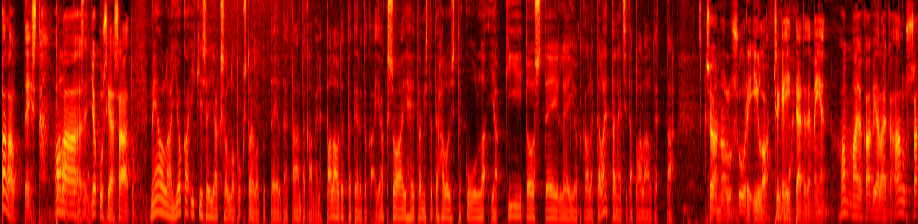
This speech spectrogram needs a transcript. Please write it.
palautteista? palautteista. Ollaan joku siellä saatu. Me ollaan joka ikisen jakson lopuksi toivottu teiltä, että antakaa meille palautetta, kertokaa jaksoaiheita, mistä te haluaisitte kuulla, ja kiitos teille, jotka olette laittaneet sitä palautetta. Se on ollut suuri ilo. Se Kyllä. kehittää tätä meidän hommaa, joka on vielä aika alussa,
